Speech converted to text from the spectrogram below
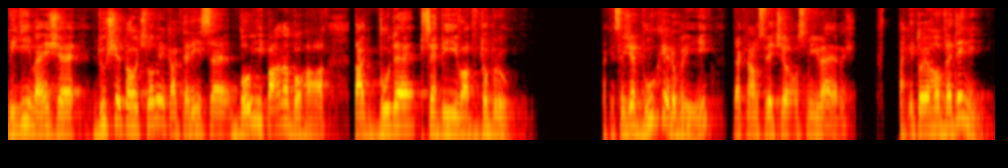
vidíme, že duše toho člověka, který se bojí Pána Boha, tak bude přebývat v dobru. Tak jestliže Bůh je dobrý, jak nám svědčil osmý verš, tak i to jeho vedení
